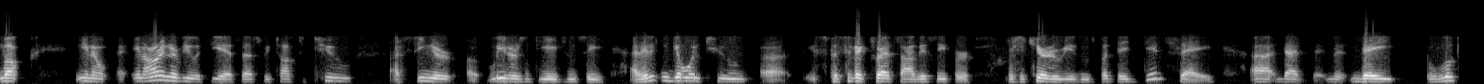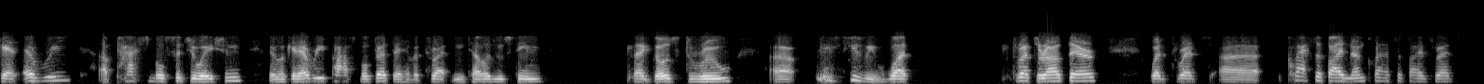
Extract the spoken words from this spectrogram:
Well, you know, in our interview with DSS, we talked to two uh, senior uh, leaders at the agency. And they didn't go into uh, specific threats, obviously, for, for security reasons, but they did say that they look at every uh, possible situation. They look at every possible threat. They have a threat intelligence team that goes through, uh, excuse me, what threats are out there, what threats, uh, classified and unclassified threats,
